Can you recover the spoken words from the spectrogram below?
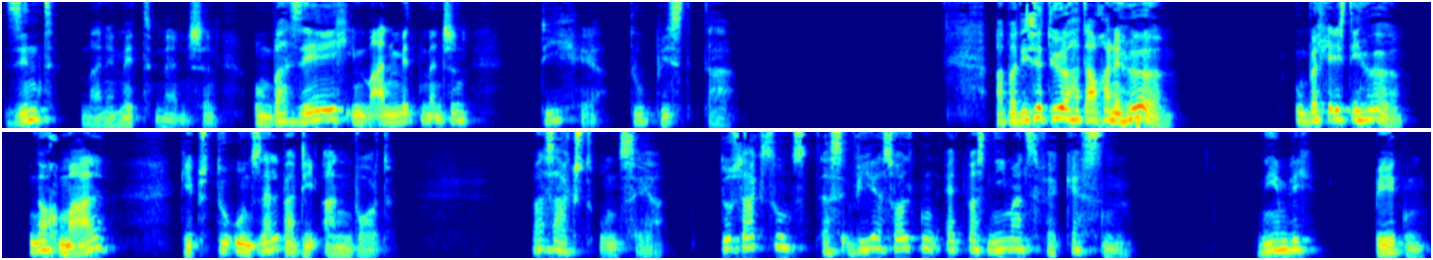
sind meine Mitmenschen. Und was sehe ich in meinen Mitmenschen? Dich her, du bist da. Aber diese Tür hat auch eine Höhe. Und welche ist die Höhe? Nochmal gibst du uns selber die Antwort. Was sagst du uns, Herr? Du sagst uns, dass wir sollten etwas niemals vergessen, nämlich beten.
